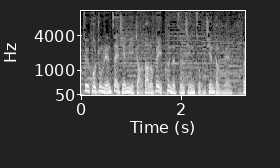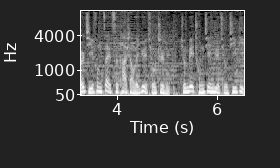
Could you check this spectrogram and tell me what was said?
最后，众人在监里找到了被困的紫井总监等人，而疾风再次踏上了月球之旅，准备重建月球基地。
